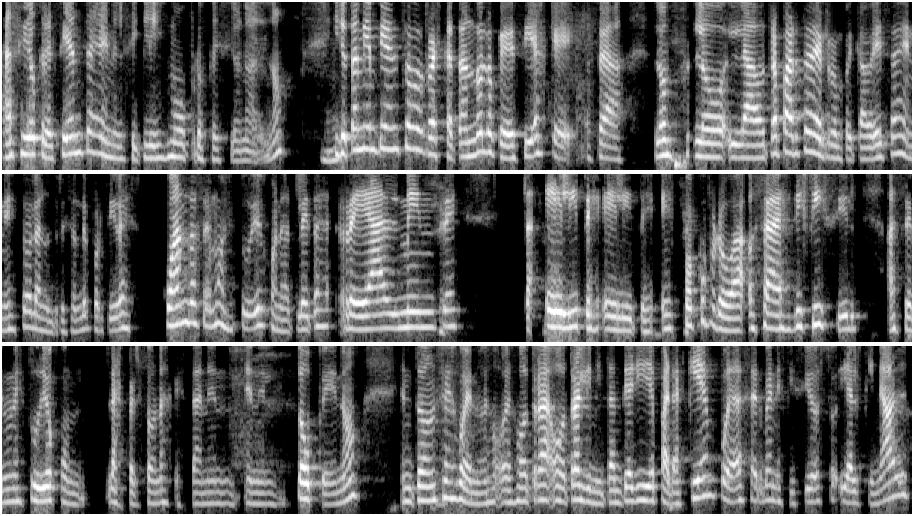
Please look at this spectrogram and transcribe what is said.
ha sido creciente en el ciclismo profesional, ¿no? Y yo también pienso, rescatando lo que decías, que, o sea, la otra parte del rompecabezas en esto de la nutrición deportiva es cuando hacemos estudios con atletas realmente élites, élites. Es poco probable, o sea, es difícil hacer un estudio con las personas que están en, el tope, ¿no? Entonces, bueno, es, otra, otra limitante allí de para quién puede ser beneficioso y al final,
